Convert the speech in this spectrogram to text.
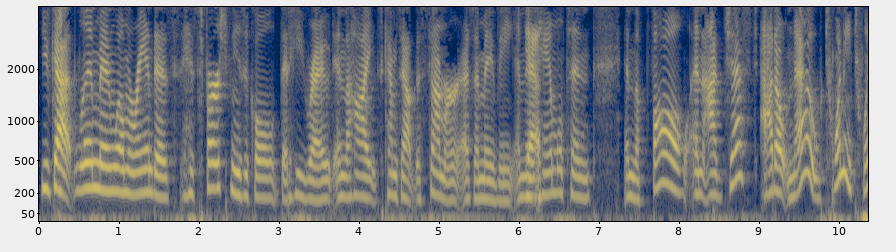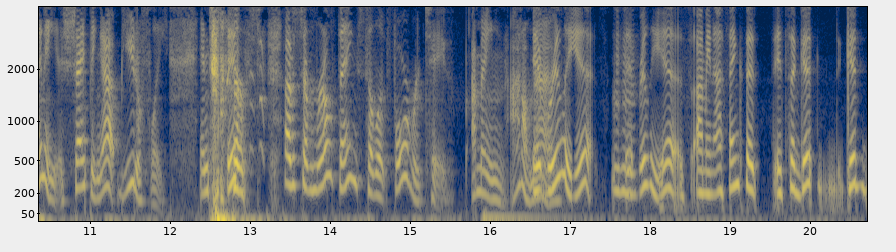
you've got Lin Manuel Miranda's his first musical that he wrote, "In the Heights," comes out this summer as a movie, and then yes. Hamilton in the fall. And I just I don't know. 2020 is shaping up beautifully in terms of some real things to look forward to. I mean, I don't know. It really is. Mm-hmm. It really is. I mean, I think that it's a good, good,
